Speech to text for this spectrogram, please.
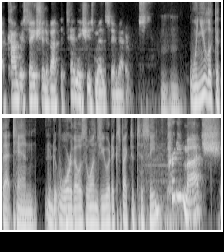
"A Conversation About the Ten Issues Men Say Matter Most." hmm When you looked at that 10, were those the ones you would expected to see? Pretty much,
